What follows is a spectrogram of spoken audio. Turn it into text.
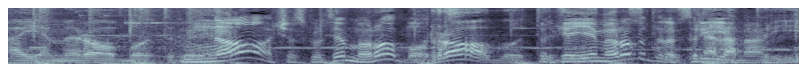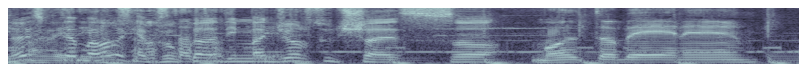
I Am Robot. Vero? No, ci ascoltiamo Robot. Robot. Perché I Am Robot è la prima. È la prima. Noi ascoltiamo Robot che fu quella di maggior successo. Molto bene.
